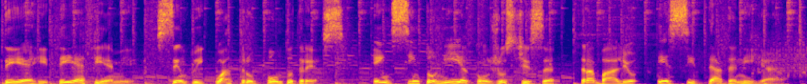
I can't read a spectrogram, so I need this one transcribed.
TRT-FM 104.3. Em sintonia com justiça, trabalho e cidadania.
